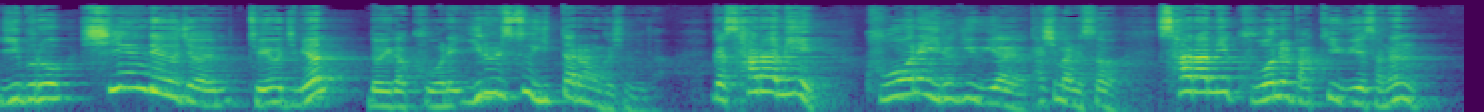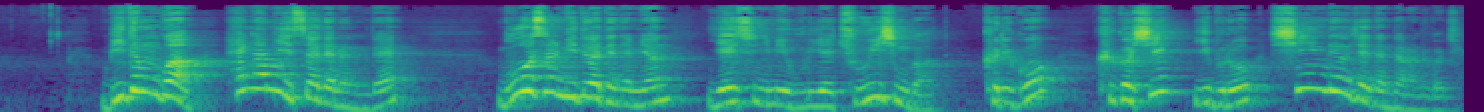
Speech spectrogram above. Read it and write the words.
입으로 시행되어지면 너희가 구원에 이를 수 있다라는 것입니다. 그러니까 사람이 구원에 이르기 위하여 다시 말해서 사람이 구원을 받기 위해서는 믿음과 행함이 있어야 되는데 무엇을 믿어야 되냐면 예수님이 우리의 주이신 것 그리고 그것이 입으로 시행되어져야 된다는 거죠.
